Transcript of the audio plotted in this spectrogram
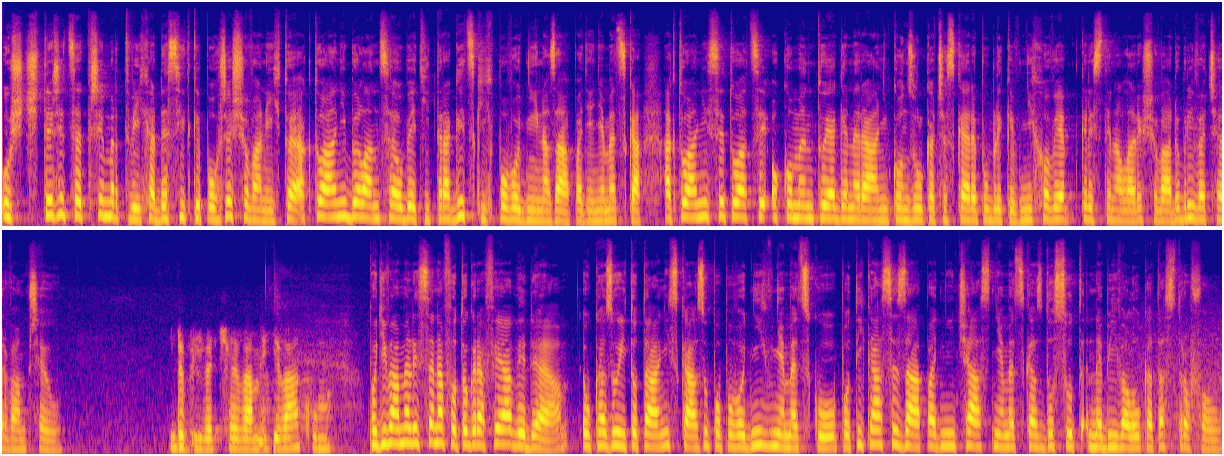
Už 43 mrtvých a desítky pohřešovaných, to je aktuální bilance obětí tragických povodní na západě Německa. Aktuální situaci okomentuje generální konzulka České republiky v Mnichově Kristina Larišová. Dobrý večer vám přeju. Dobrý večer vám i divákům. Podíváme-li se na fotografie a videa, ukazují totální zkázu po povodních v Německu. Potýká se západní část Německa s dosud nebývalou katastrofou.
